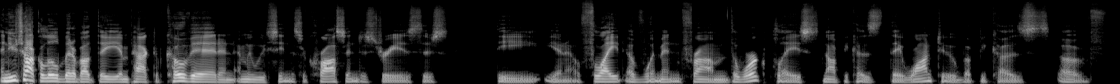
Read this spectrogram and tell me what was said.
And you talk a little bit about the impact of covid and i mean we've seen this across industries. There's the you know flight of women from the workplace not because they want to but because of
